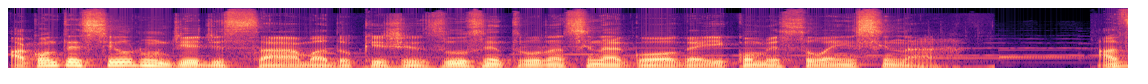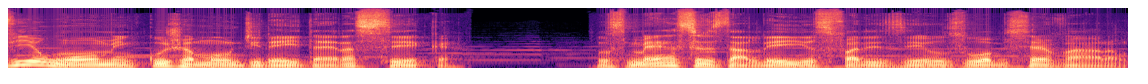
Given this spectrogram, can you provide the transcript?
Aconteceu num dia de sábado que Jesus entrou na sinagoga e começou a ensinar. Havia um homem cuja mão direita era seca. Os mestres da lei e os fariseus o observaram,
